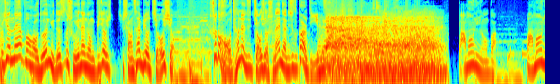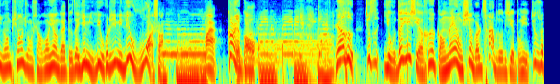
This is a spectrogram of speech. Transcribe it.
不像南方好多女的是属于那种比较身材比较娇小。说的好听的就娇小，说难听的就是个儿低嘛。八毛女人吧，八毛女人平均身高应该都在一米六或者一米六五往上，妈呀，个儿也高。然后就是有的一些和跟那种性格差不多的一些东西，就是说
